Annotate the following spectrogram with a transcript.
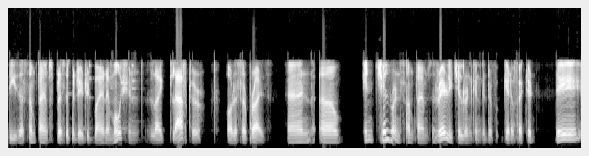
these are sometimes precipitated by an emotion like laughter or a surprise. And uh, in children, sometimes, rarely children can get, get affected. They,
